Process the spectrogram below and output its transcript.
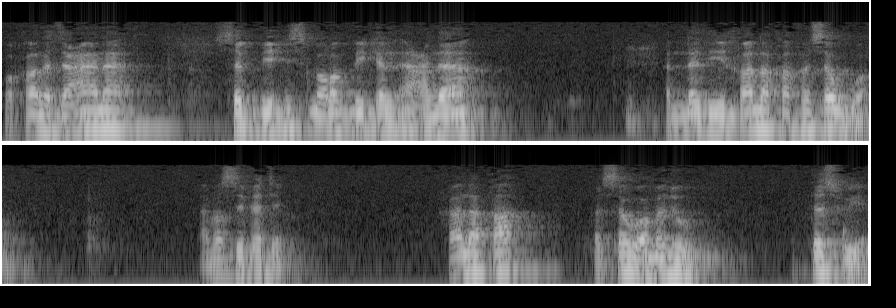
وقال تعالى سبح اسم ربك الأعلى الذي خلق فسوى. هذا صفتك. خلق فسوى مدو التسوية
